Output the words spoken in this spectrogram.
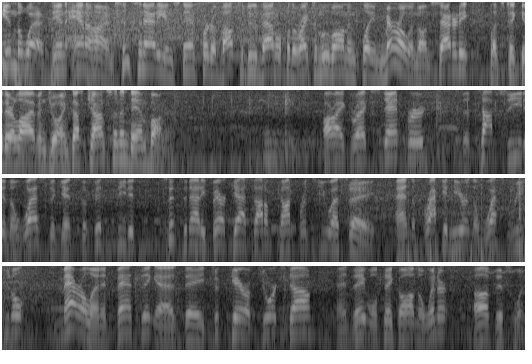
in the West, in Anaheim. Cincinnati and Stanford about to do battle for the right to move on and play Maryland on Saturday. Let's take you there live and join Gus Johnson and Dan Bonner. All right, Greg, Stanford, the top seed in the West against the fifth seeded Cincinnati Bearcats out of Conference USA. And the bracket here in the West Regional, Maryland advancing as they took care of Georgetown, and they will take on the winner of this one.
